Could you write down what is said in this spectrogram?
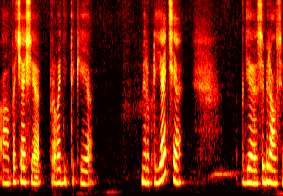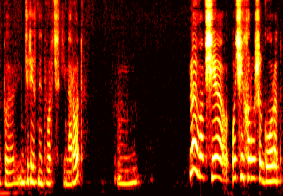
а, почаще проводить такие мероприятия, где собирался бы интересный творческий народ. Ну и вообще очень хороший город.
